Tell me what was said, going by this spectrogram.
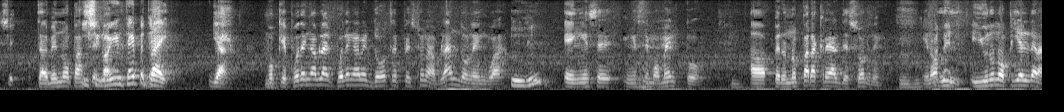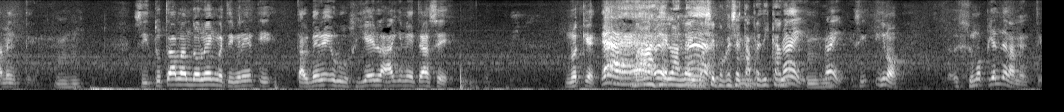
Sí. tal vez no pase. Y si no hay intérprete. Right, ya. Porque pueden hablar, pueden haber dos o tres personas hablando lengua en ese en ese momento, ah, pero no para crear desorden. you know? Amén. Y uno no pierde la mente. Si tú estás hablando lengua y, te viene, y tal vez el a alguien te hace, no es que Baje las lenguas, ah, sí, porque se está predicando. Right, right. Si, you know, si uno pierde la mente.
